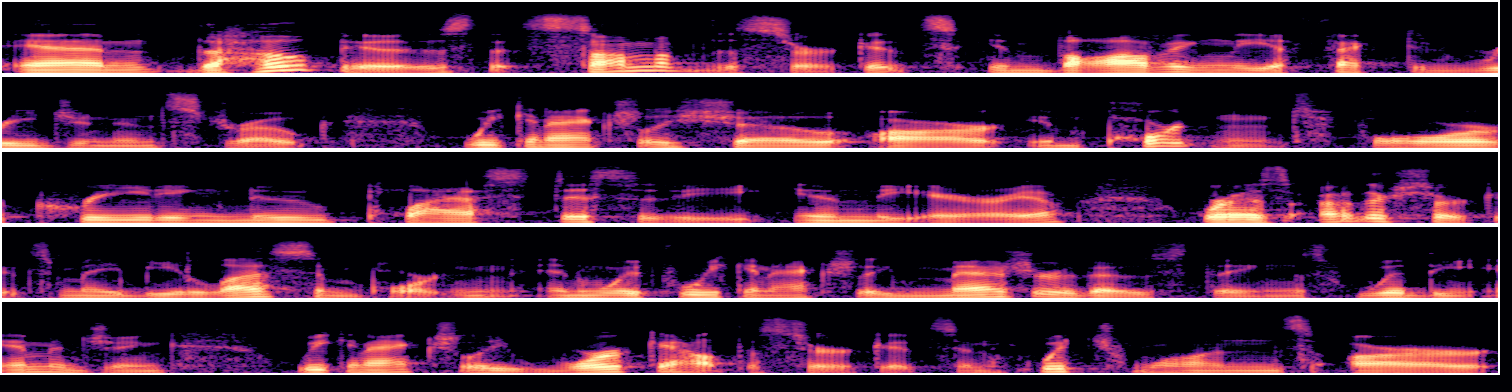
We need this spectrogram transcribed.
And the hope is that some of the circuits involving the affected region in stroke, we can actually show are important for creating new plasticity in the area, whereas other circuits may be less important. And if we can actually measure those things with the imaging, we can actually work out the circuits and which ones are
